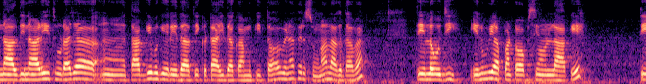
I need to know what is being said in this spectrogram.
ਨਾਲ ਦੀ ਨਾਲ ਹੀ ਥੋੜਾ ਜਿਹਾ ਅਮ, ਤਾਗੇ ਵਗੈਰੇ ਦਾ ਤੇ ਕਟਾਈ ਦਾ ਕੰਮ ਕੀਤਾ ਹੋਵੇ ਨਾ ਫਿਰ ਸੋਹਣਾ ਲੱਗਦਾ ਵਾ। ਤੇ ਲਓ ਜੀ ਇਹਨੂੰ ਵੀ ਆਪਾਂ ਟੌਪ ਸਿਉਣ ਲਾ ਕੇ ਤੇ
